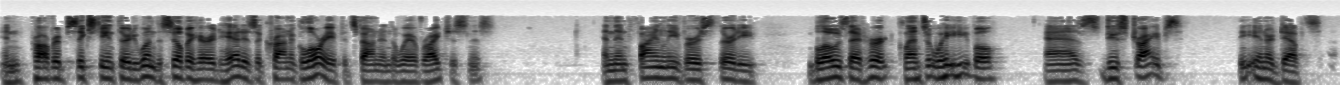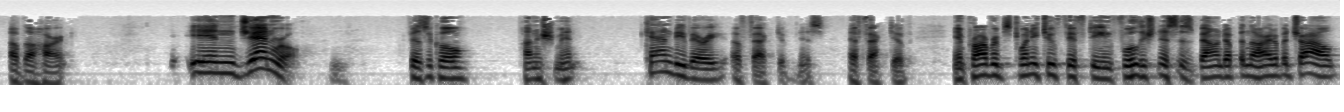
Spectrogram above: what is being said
In Proverbs 16:31, the silver-haired head is a crown of glory if it's found in the way of righteousness. And then finally, verse 30, blows that hurt cleanse away evil, as do stripes the inner depths of the heart. In general, physical punishment can be very effectiveness effective. In Proverbs 22:15, foolishness is bound up in the heart of a child.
